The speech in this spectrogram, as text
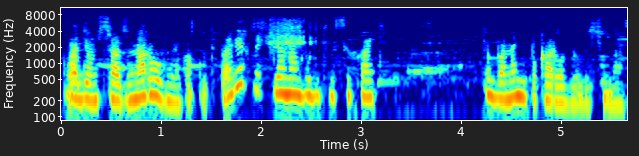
Кладем сразу на ровную какую-то поверхность, где она будет высыхать, чтобы она не покоробилась у нас.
